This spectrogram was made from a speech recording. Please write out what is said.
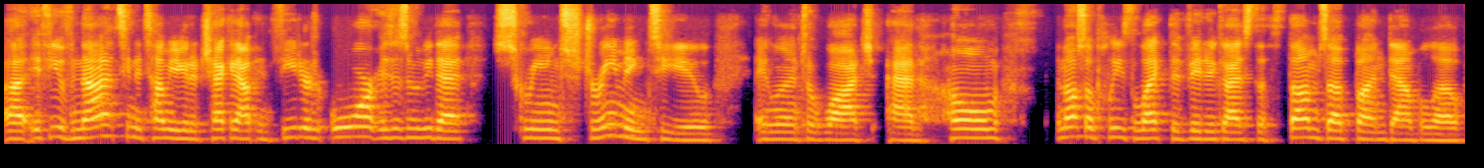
Uh, if you've not seen it, tell me you're going to check it out in theaters, or is this a movie that screams streaming to you and learn to watch at home? And also, please like the video, guys. The thumbs up button down below.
